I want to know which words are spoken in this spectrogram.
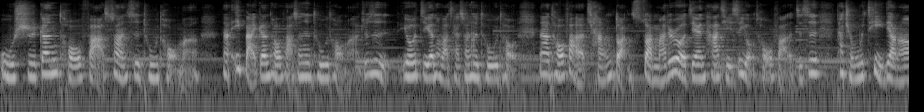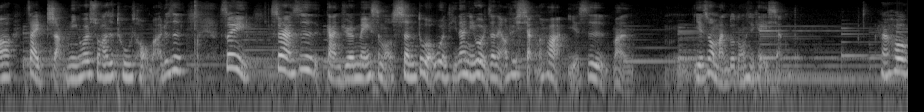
五十根头发算是秃头吗？那一百根头发算是秃头吗？就是有几根头发才算是秃头？那头发的长短算吗？就如果今天他其实是有头发的，只是他全部剃掉然后再长，你会说他是秃头吗？就是，所以虽然是感觉没什么深度的问题，但你如果真的要去想的话，也是蛮，也是有蛮多东西可以想的。然后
